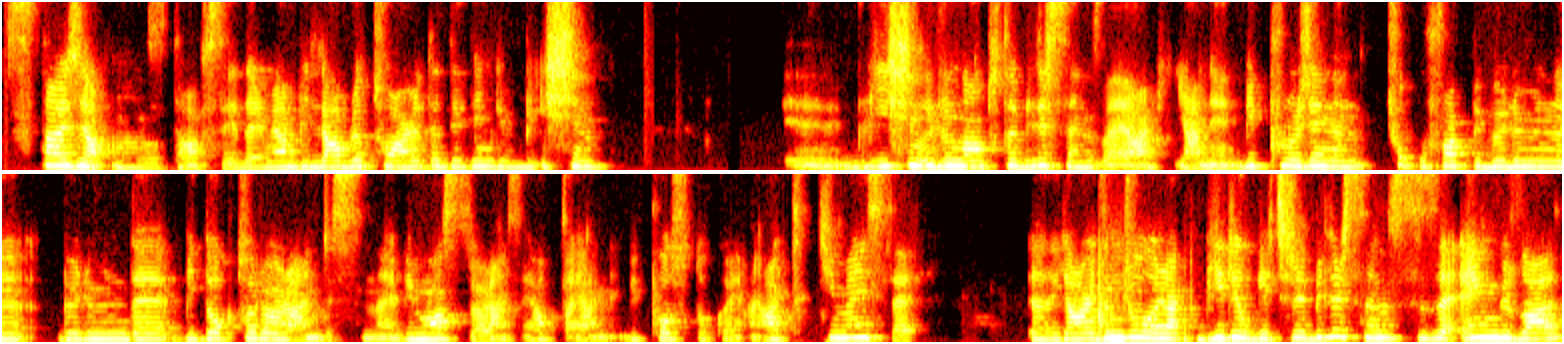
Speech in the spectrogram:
staj yapmanızı tavsiye ederim. Yani bir laboratuvarda dediğim gibi bir işin bir işin ucundan tutabilirseniz eğer yani bir projenin çok ufak bir bölümünü bölümünde bir doktor öğrencisine, bir master öğrencisine hatta yani bir postdoc yani artık kimeyse e, yardımcı olarak bir yıl geçirebilirseniz size en güzel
